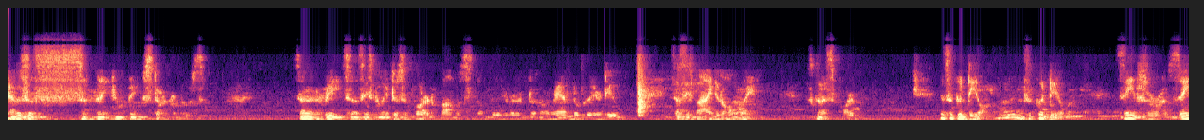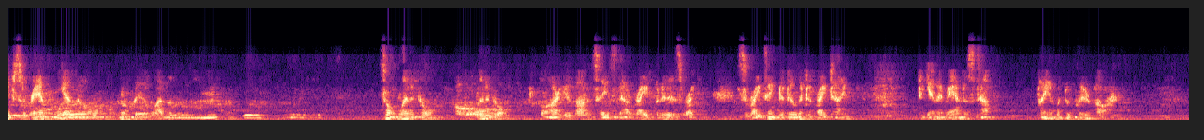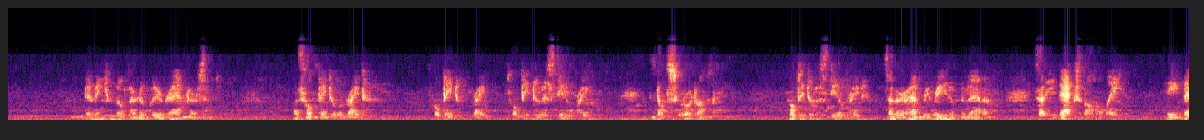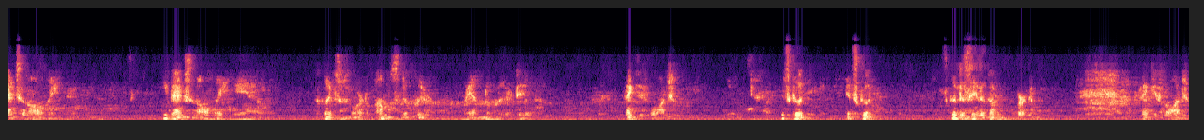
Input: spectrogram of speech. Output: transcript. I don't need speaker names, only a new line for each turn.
Yeah, this is something being started loose. Senator Reid says he's going to support Obama's nuclear, uh, Iran nuclear deal. Says he's behind it all the way. He's going to support. It's a good deal. It's a good deal. Saves, saves Iran from getting a nuclear weapon. So let it go. Let it go. We'll argue about it, say it's not right, but it is right. It's the right thing to do at the right time to get Iran to stop playing with nuclear power. Then they can build their nuclear reactors. Let's hope they do it right. Hope they do it right. Hope they do this deal right. And don't screw it up. Hope they do this deal right. Senator Henry Reid of Nevada said he backs it all the way. He backs it all the way. He backs it all nuclear deal. Thank you for watching. It's good. It's good. It's good to see the government working. Thank you for watching.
